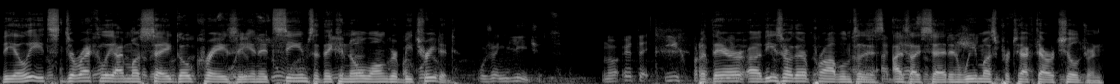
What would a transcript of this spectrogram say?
The elites, directly, I must say, go crazy, and it seems that they can no longer be treated. But uh, these are their problems, as, as, I said, and we must protect our children.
